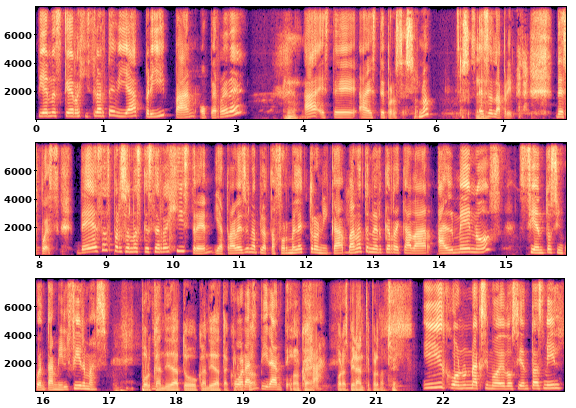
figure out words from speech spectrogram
tienes que registrarte vía PRI, PAN o PRD a este, a este proceso, ¿no? Entonces, esa es la primera. Después, de esas personas que se registren y a través de una plataforma electrónica van a tener que recabar al menos 150 mil firmas. Por candidato o candidata, ¿correcto? Por aspirante. Por aspirante, perdón, sí. Y con un máximo de 200 mil.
